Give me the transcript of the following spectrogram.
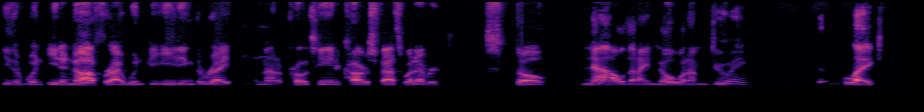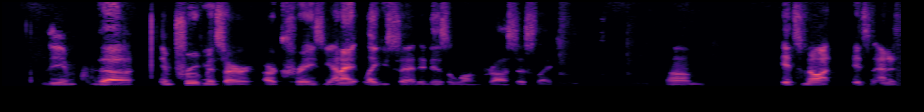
either wouldn't eat enough or I wouldn't be eating the right amount of protein carbs, fats, whatever. So now that I know what I'm doing, like the the improvements are are crazy. And I like you said, it is a long process. Like um it's not it's and it's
